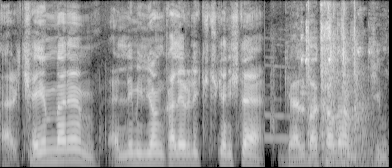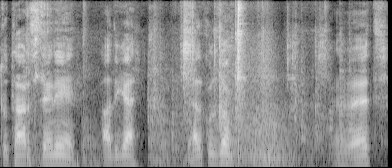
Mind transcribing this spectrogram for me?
Erkeğim benim. 50 milyon kalorili küçük enişte. Gel bakalım. Kim tutar seni? Hadi gel. Gel kuzum. Evet.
